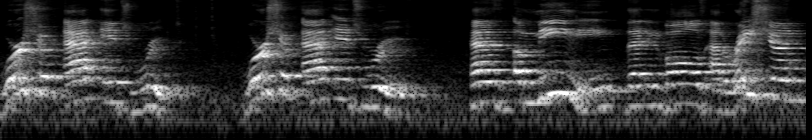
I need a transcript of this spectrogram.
Worship at its root, worship at its root has a meaning that involves adoration,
